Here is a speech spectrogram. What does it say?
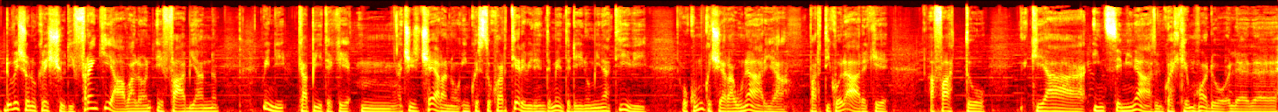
dove sono cresciuti Frankie Avalon e Fabian. Quindi capite che mh, ci- c'erano in questo quartiere evidentemente dei nominativi o comunque c'era un'area particolare che ha fatto che ha inseminato in qualche modo le, le-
